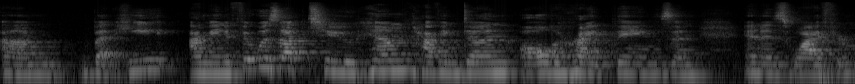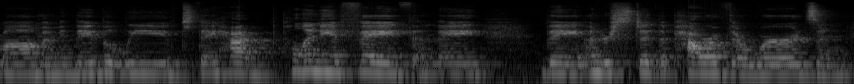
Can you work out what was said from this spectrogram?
Um, but he, I mean, if it was up to him having done all the right things and and his wife, your mom, I mean, they believed, they had plenty of faith, and they they understood the power of their words and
